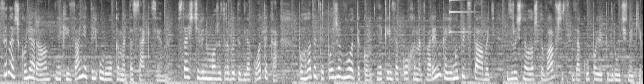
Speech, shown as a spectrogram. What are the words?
сина школяра, який зайнятий уроками та секціями. Все, що він може зробити для котика, погладити по животику, який закохана тваринка йому підставить, зручно влаштувавшись за купою підручників.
